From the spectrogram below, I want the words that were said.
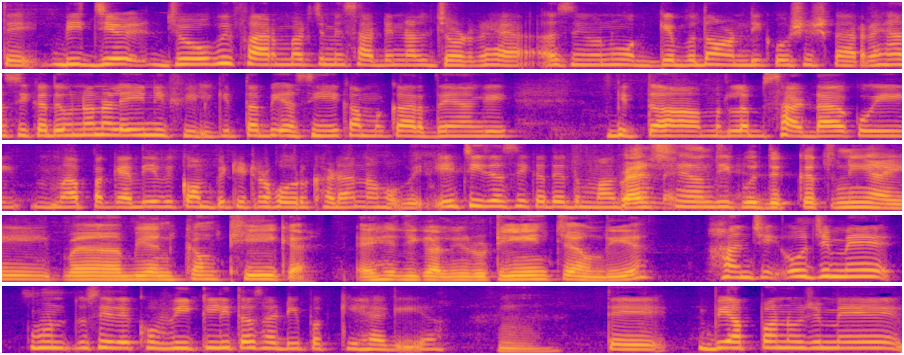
ਤੇ ਵੀ ਜੇ- ਜੋ ਵੀ ਫਾਰਮਰ ਜਿਵੇਂ ਸਾਡੇ ਨਾਲ ਜੁੜ ਰਿਹਾ, ਅਸੀਂ ਉਹਨੂੰ ਅੱਗੇ ਵਧਾਉਣ ਦੀ ਕੋਸ਼ਿਸ਼ ਕਰ ਰਹੇ ਹਾਂ। ਅਸੀਂ ਕਦੇ ਉਹਨਾਂ ਨਾਲ ਇਹ ਨਹੀਂ ਫੀਲ ਕੀਤਾ ਵੀ ਅਸੀਂ ਇਹ ਕੰਮ ਕਰਦੇ ਆਂਗੇ ਵੀ ਤਾਂ ਮਤਲਬ ਸਾਡਾ ਕੋਈ ਆਪਾਂ ਕਹਿ ਦਈਏ ਵੀ ਕੰਪੀਟੀਟਰ ਹੋਰ ਖੜਾ ਨਾ ਹੋਵੇ ਇਹ ਚੀਜ਼ ਅਸੀਂ ਕਦੇ ਦਿਮਾਗ 'ਚ ਲੈ ਪੈਸਿਆਂ ਦੀ ਕੋਈ ਦਿੱਕਤ ਨਹੀਂ ਆਈ ਅਹ ਵੀ ਇਨਕਮ ਠੀਕ ਹੈ ਇਹੋ ਜੀ ਗੱਲ ਨਹੀਂ ਰੂਟੀਨ ਚ ਆਉਂਦੀ ਹੈ। ਹਾਂਜੀ ਉਹ ਜਿਵੇਂ ਹੁਣ ਤੁਸੀਂ ਦੇਖੋ ਵੀਕਲੀ ਤਾਂ ਸਾਡੀ ਪੱਕੀ ਹੈਗੀ ਆ। ਹੂੰ। ਤੇ ਵੀ ਆਪਾਂ ਨੂੰ ਜਿਵੇਂ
